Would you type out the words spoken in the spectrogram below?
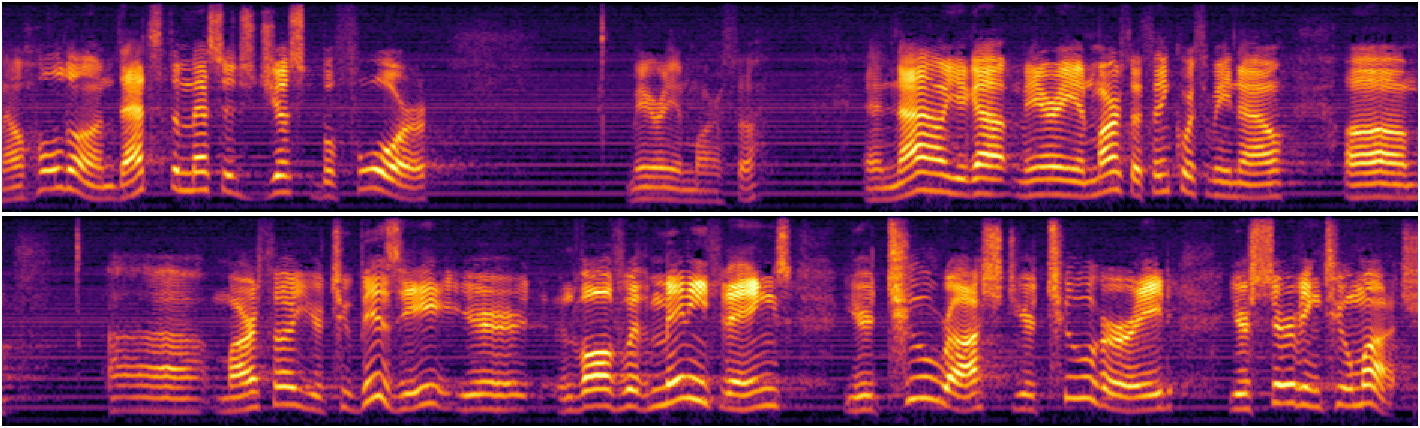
Now, hold on. That's the message just before Mary and Martha. And now you got Mary and Martha. Think with me now. Um, uh, Martha, you're too busy. You're involved with many things. You're too rushed. You're too hurried. You're serving too much.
